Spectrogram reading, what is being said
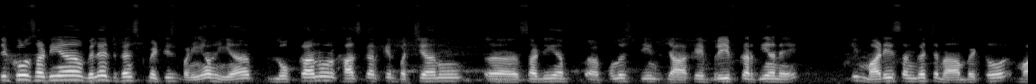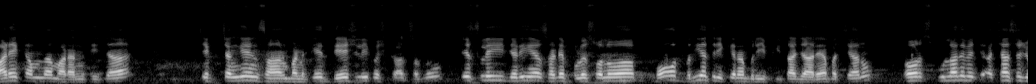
ਦੇਖੋ ਸਾਡੀਆਂ ਵਿਲੇਜ ਡਿਫੈਂਸ ਕਮੇਟੀਆਂ ਬਣੀਆਂ ਹੋਈਆਂ। ਲੋਕਾਂ ਨੂੰ ਔਰ ਖਾਸ ਕਰਕੇ ਬੱਚਿਆਂ ਨੂੰ ਸਾਡੀਆਂ ਪੁਲਿਸ ਟੀਮ ਜਾ ਕੇ ਬਰੀਫ ਕਰਦੀਆਂ ਨੇ। ਕਿ ਮਾੜੀ ਸੰਗਤ 'ਚ ਨਾ ਬੈਠੋ ਮਾੜੇ ਕੰਮ ਦਾ ਮਾੜਾ ਨਤੀਜਾ ਇੱਕ ਚੰਗੇ ਇਨਸਾਨ ਬਣ ਕੇ ਦੇਸ਼ ਲਈ ਕੁਝ ਕਰ ਸਕੋ। ਇਸ ਲਈ ਜਿਹੜੀ ਆ ਸਾਡੇ ਪੁਲਿਸ ਵੱਲੋਂ ਆ, ਬਹੁਤ ਵਧੀਆ ਤਰੀਕੇ ਨਾਲ ਬਰੀਫ ਕੀਤਾ ਜਾ ਰਿਹਾ ਬੱਚਿਆਂ ਨੂੰ ਔਰ ਸਕੂਲਾਂ ਦੇ ਵਿੱਚ ਅੱਛਾ ਸਹਿਯੋਗ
